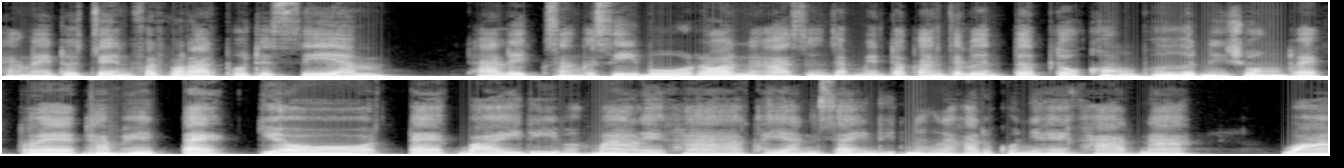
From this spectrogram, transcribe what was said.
ทั้งไนโตรเจนฟอสฟอรัสโพแทสเซียมธาตุเหล็กสังกะสีโบรอนนะคะ ซึ่งจำเป็นต่อการเจริญเติบโตของพืชในช่วงแรก ๆทำให้แตกยอด แตกใบดีมากๆเลยค่ะ ขยันใส่นิดนึงนะคะ ทุกคนอย่าให้ขาดนะ ว้า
